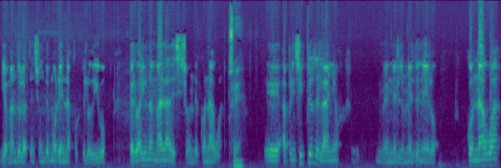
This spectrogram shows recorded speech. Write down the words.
llamando la atención de Morena porque lo digo, pero hay una mala decisión de Conagua. Sí. Eh, a principios del año, en el mes de enero, Conagua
